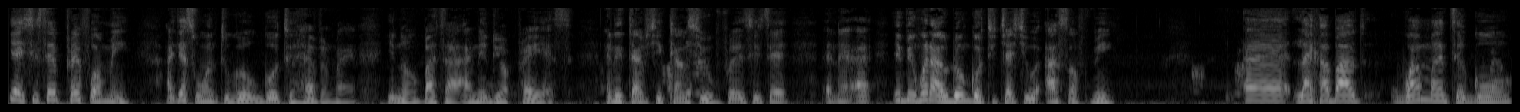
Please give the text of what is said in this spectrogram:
Yeah, she said, Pray for me. I just want to go, go to heaven, my, you know, but uh, I need your prayers. Anytime she comes, she will pray. She said, and uh, even when I don't go to church, she will ask of me. Uh, like about one month ago,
